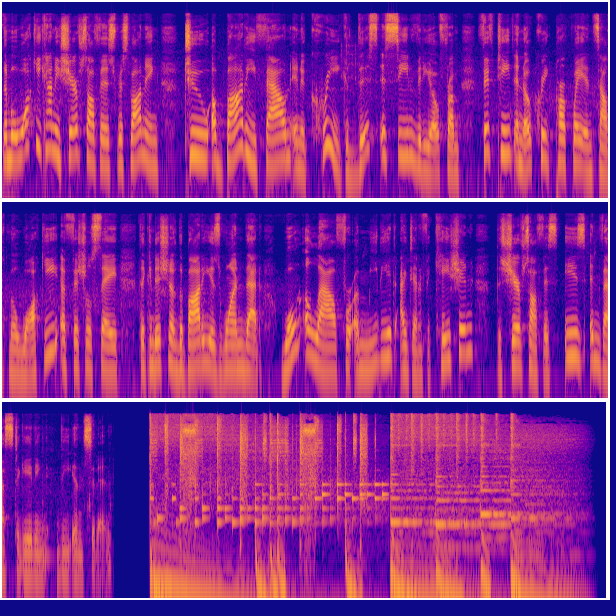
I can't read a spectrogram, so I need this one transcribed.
The Milwaukee County Sheriff's Office responding to a body found in a creek. This is scene video from 15th and Oak Creek Parkway in South Milwaukee. Officials say the condition of the body is one that won't allow for immediate identification. The Sheriff's Office is investigating the incident.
